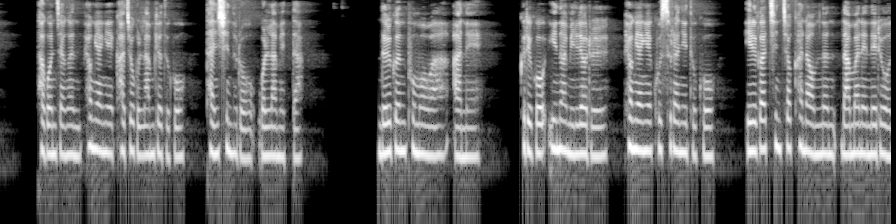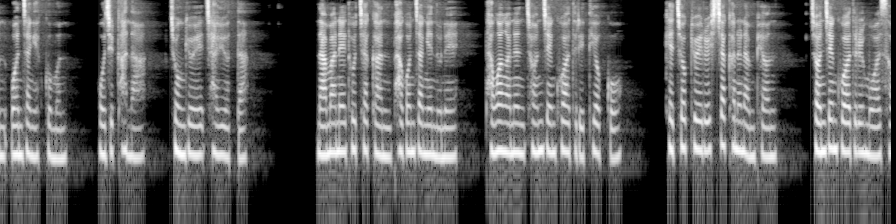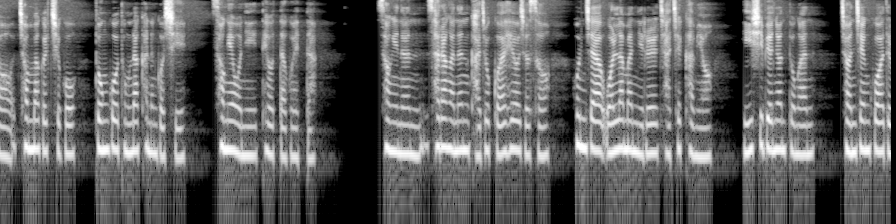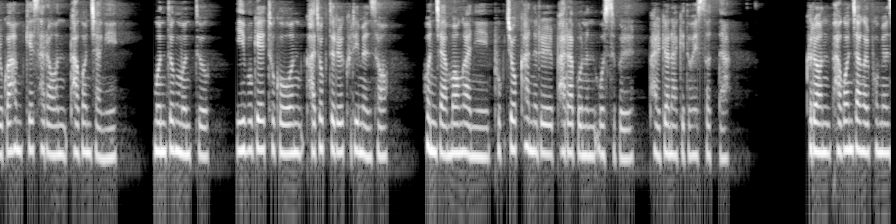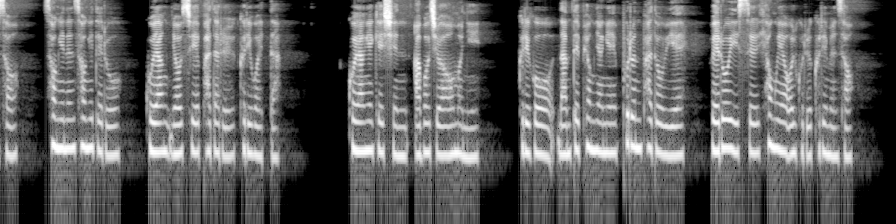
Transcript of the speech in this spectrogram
박 원장은 평양에 가족을 남겨두고 단신으로 월남했다. 늙은 부모와 아내 그리고 이남 일녀를 평양에 고스란히 두고 일가 친척 하나 없는 남한에 내려온 원장의 꿈은 오직 하나 종교의 자유였다. 남한에 도착한 박 원장의 눈에 당황하는 전쟁 고아들이 튀었고 개척교회를 시작하는 한편 전쟁 고아들을 모아서 천막을 치고 동고동락하는 것이 성혜원이 되었다고 했다. 성희는 사랑하는 가족과 헤어져서 혼자 월남한 일을 자책하며 20여 년 동안 전쟁 고아들과 함께 살아온 박 원장이 문득문득 이북에 두고 온 가족들을 그리면서 혼자 멍하니 북쪽 하늘을 바라보는 모습을 발견하기도 했었다. 그런 박 원장을 보면서 성희는 성희대로 고향 여수의 바다를 그리워했다. 고향에 계신 아버지와 어머니, 그리고 남태평양의 푸른 파도 위에 외로이 있을 형우의 얼굴을 그리면서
